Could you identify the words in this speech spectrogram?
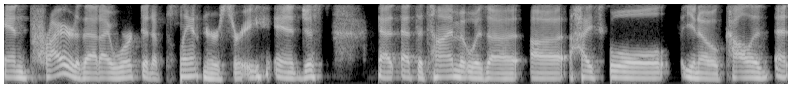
And prior to that, I worked at a plant nursery and just at, at the time it was a, a high school you know college uh,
